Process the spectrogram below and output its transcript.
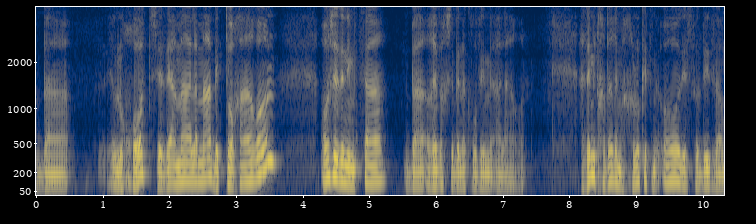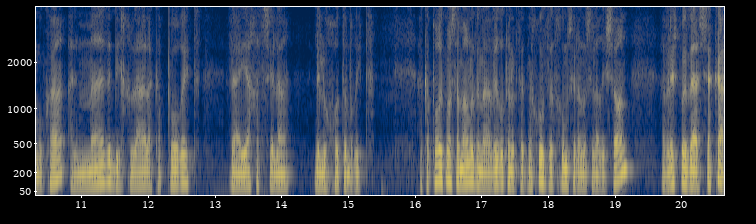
בלוחות, שזה המעלמה בתוך הארון, או שזה נמצא ברווח שבין הקרובים מעל הארון. אז זה מתחבר למחלוקת מאוד יסודית ועמוקה על מה זה בכלל הכפורת והיחס שלה ללוחות הברית. הכפורת, כמו שאמרנו, זה מעביר אותנו קצת מחוץ לתחום שלנו של הראשון, אבל יש פה איזה השקה,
